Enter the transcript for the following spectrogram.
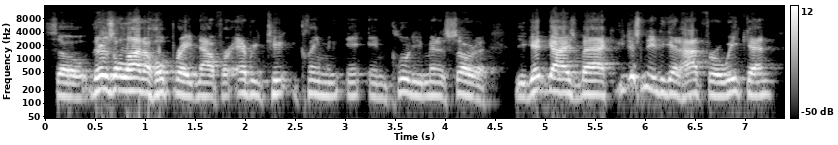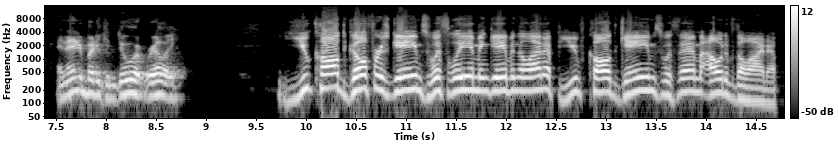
So there's a lot of hope right now for every team, including Minnesota. You get guys back. You just need to get hot for a weekend, and anybody can do it, really. You called Gophers games with Liam and Gabe in the lineup. You've called games with them out of the lineup.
